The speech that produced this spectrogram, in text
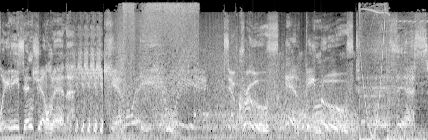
Ladies and gentlemen, get ready to groove and be moved. This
